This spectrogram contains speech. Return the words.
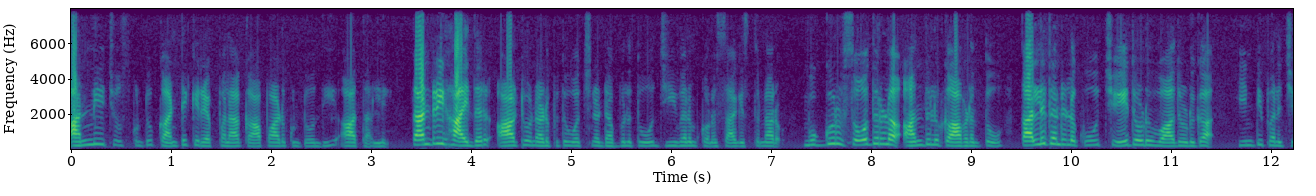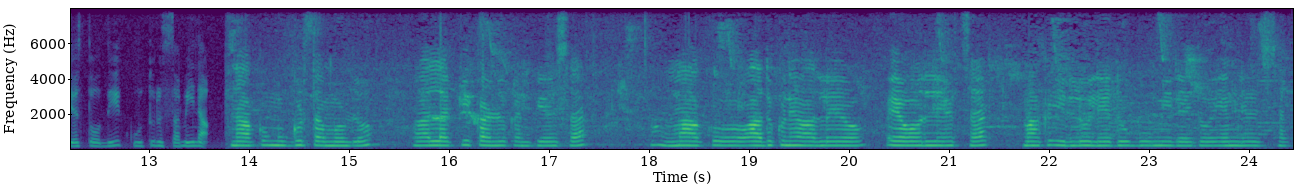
అన్నీ చూసుకుంటూ కంటికి రెప్పలా కాపాడుకుంటోంది ఆ తల్లి. తండ్రి హైదర్ ఆటో నడుపుతూ వచ్చిన డబ్బులతో జీవనం కొనసాగిస్తున్నారు. ముగ్గురు సోదరుల అందులు కావడంతో తల్లిదండ్రులకు చేదోడు వాదోడుగా ఇంటి పని చేస్తోంది కూతురు సమీనా. నాకు ముగ్గురు తమ్ముళ్ళు. వాళ్ళకి కళ్ళు కనిపించవు సార్. మాకు ఆదుకునే వాళ్ళు ఎవరు లేరు సార్. మాకు ఇల్లు లేదు భూమి లేదు ఏం లేదు సార్.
